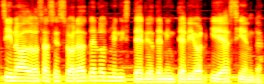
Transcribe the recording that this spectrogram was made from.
sino a dos asesoras de los ministerios del Interior y de Hacienda,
